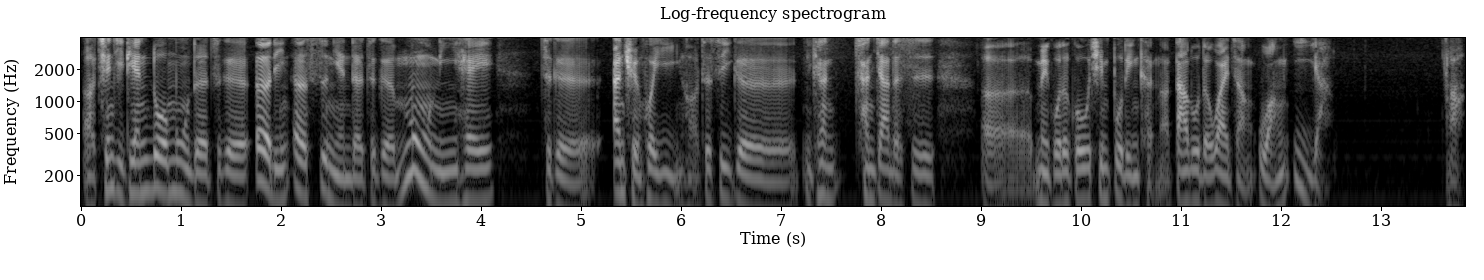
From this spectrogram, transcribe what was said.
呃，前几天落幕的这个二零二四年的这个慕尼黑这个安全会议哈，这是一个你看参加的是。呃，美国的国务卿布林肯啊，大陆的外长王毅呀，啊，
